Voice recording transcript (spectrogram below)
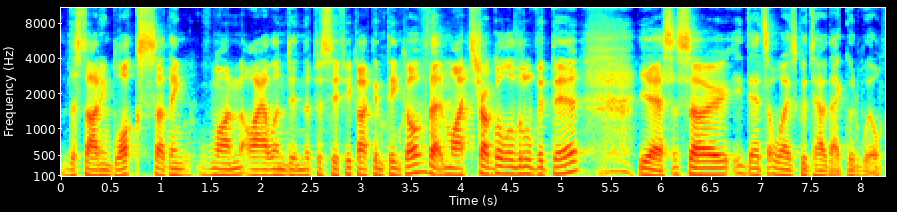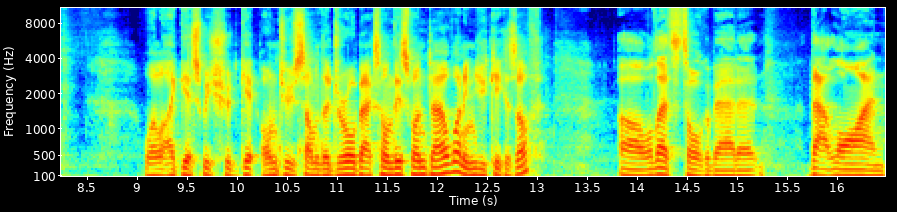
the starting blocks. I think one island in the Pacific I can think of that might struggle a little bit there. Yes, so that's always good to have that goodwill. Well, I guess we should get onto some of the drawbacks on this one, Dale. Why don't you kick us off? Oh, well, let's talk about it. That line.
